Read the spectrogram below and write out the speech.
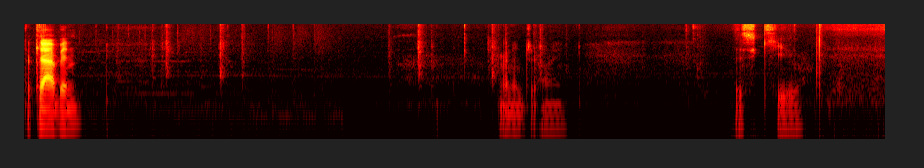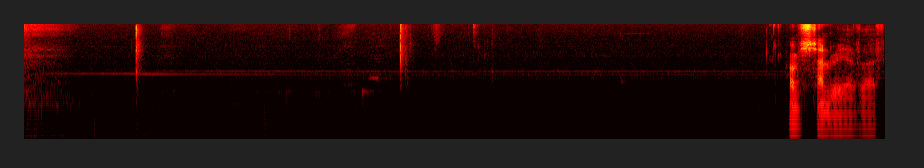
The cabin. I'm gonna join this queue. How much time do we have left?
